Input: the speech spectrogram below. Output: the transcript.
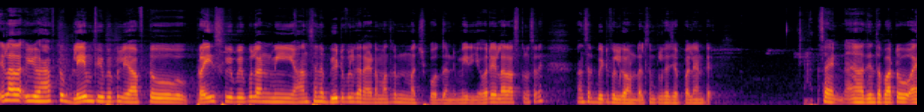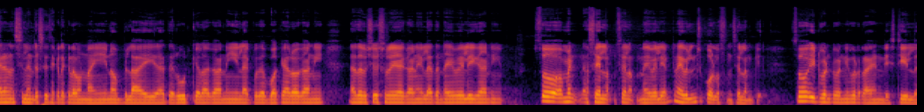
ఇలా you have to blame few people you have to praise few people and మీ ఆన్సర్ని బ్యూటిఫుల్గా రాయడం మాత్రం మర్చిపోద్దండి మీరు ఎవరు ఎలా రాసుకున్నా సరే ఆన్సర్ బ్యూటిఫుల్గా ఉండాలి సింపుల్గా చెప్పాలి అంటే. దీంతో దీంతోపాటు ఐరన్ సిలిండర్స్ ఎక్కడెక్కడ ఉన్నాయి? నొబ్బిలాయి లేకపోతే రూట్కెలా కానీ లేకపోతే బొకారో కానీ లేదా విశ్వేశ్వరయ్య కానీ లేదా నైవేలి కానీ so I mean Salem Salem Neyveli అంటే నైవేలి నుంచి కోల్ వస్తుంది సేలంకి. సో ఇటువంటివన్నీ కూడా రాయండి. స్టీల్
